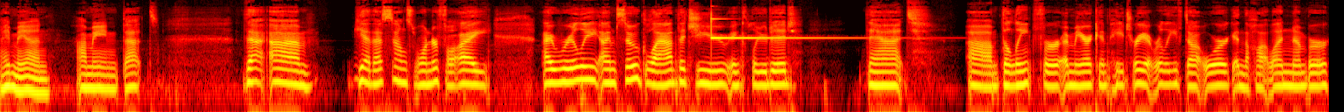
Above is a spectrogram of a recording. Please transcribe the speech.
Amen. I mean that that um yeah, that sounds wonderful. I I really I'm so glad that you included that um, the link for AmericanPatriotRelief.org and the hotline number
